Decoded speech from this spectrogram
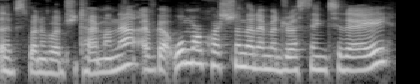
I've spent a bunch of time on that. I've got one more question that I'm addressing today.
